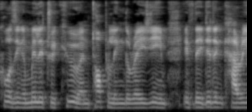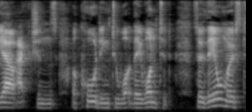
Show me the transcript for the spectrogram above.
causing a military coup and toppling the regime if they didn't carry out actions according to what they wanted. So they almost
